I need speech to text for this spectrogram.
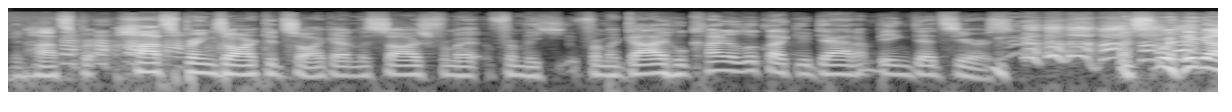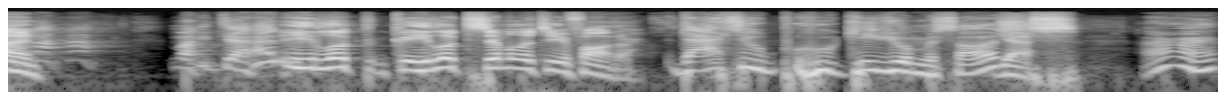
In Hot, Spring, Hot Springs, Arkansas, I got a massage from a from a from a guy who kind of looked like your dad. I'm being dead serious. I swear to God, my dad. he looked he looked similar to your father. That's who who gave you a massage. Yes. All right.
